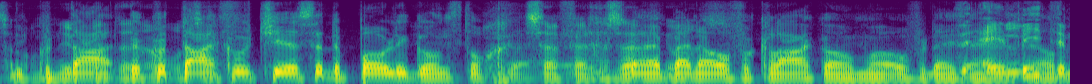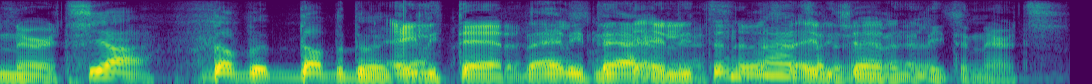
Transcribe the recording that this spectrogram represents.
Zo, kota- de dan. Kotaku'tjes en de Polygons toch eh, Zijn vergezeld, bij- bijna jongens. over klaarkomen over deze De hele elite veld. nerds. Ja, dat, dat bedoel ik. ja. Elitaire. De elitaire de elite nerds. Ja, nerds. elite nerds.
